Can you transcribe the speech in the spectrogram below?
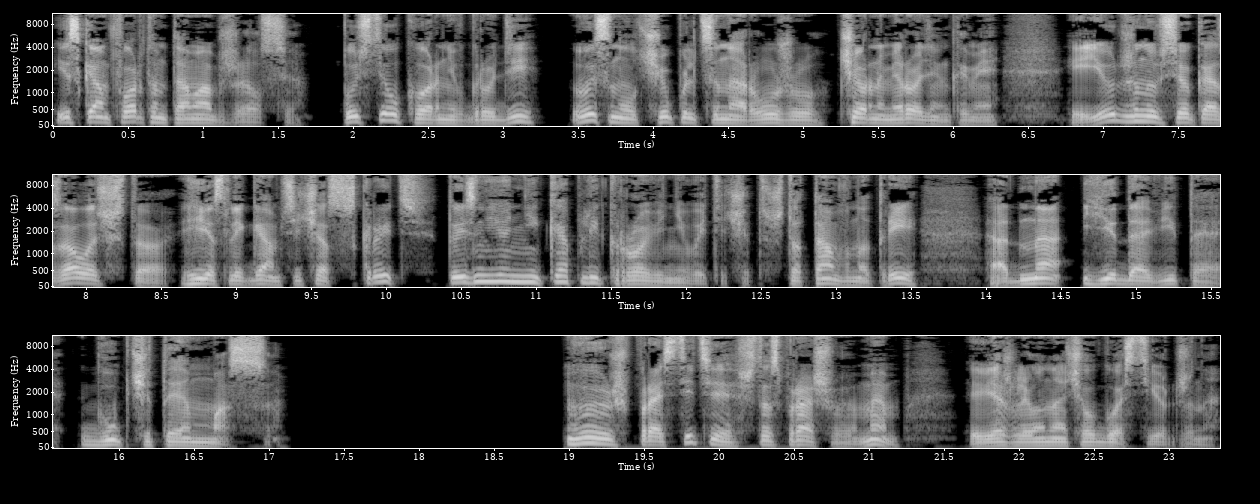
и с комфортом там обжился. Пустил корни в груди, высунул щупальца наружу, черными родинками, и Юджину все казалось, что если гам сейчас вскрыть, то из нее ни капли крови не вытечет, что там внутри одна ядовитая губчатая масса. «Вы уж простите, что спрашиваю, мэм», — вежливо начал гость Юджина.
